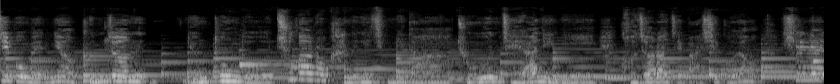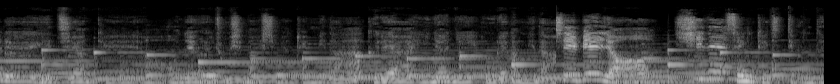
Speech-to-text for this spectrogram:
어찌 보면요, 금전 융통도 추가로 가능해집니다. 좋은 제안이니 거절하지 마시고요. 신뢰를 잃지 않게 어, 언행을 조심하시면 됩니다. 그래야 인연이 오래 갑니다. 11년 신혜생 돼지띠분들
